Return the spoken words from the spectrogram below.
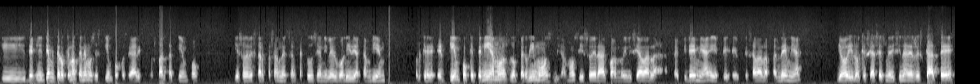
y definitivamente lo que no tenemos es tiempo, José Gary, nos falta tiempo y eso debe estar pasando en Santa Cruz y a nivel Bolivia también, porque el tiempo que teníamos lo perdimos, digamos, y eso era cuando iniciaba la, epidemia y empezaba la pandemia, y hoy lo que se hace es medicina de rescate,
